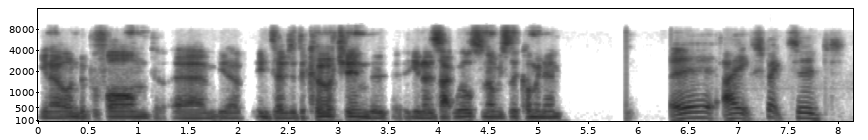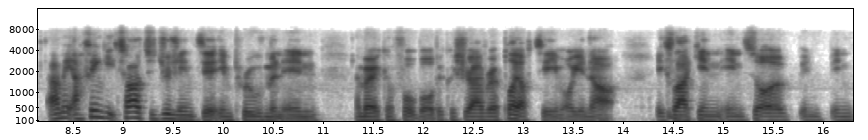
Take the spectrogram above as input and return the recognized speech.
you know, underperformed? Um, you know, in terms of the coaching, the you know Zach Wilson obviously coming in. Uh, I expected. I mean, I think it's hard to judge into improvement in American football because you're either a playoff team or you're not. It's mm. like in, in sort of in, in,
